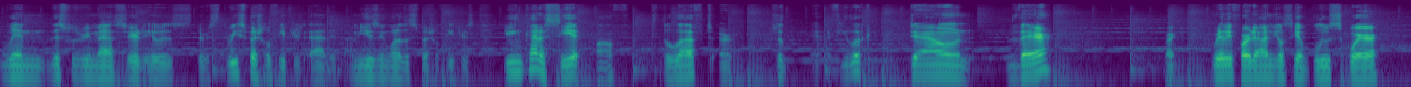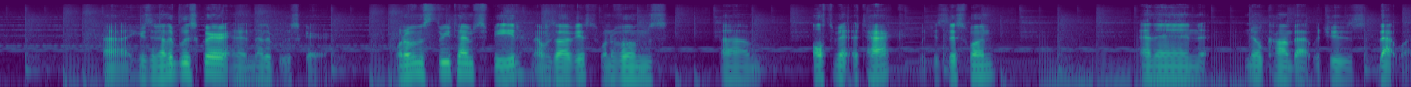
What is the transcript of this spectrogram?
when this was remastered, it was there was three special features added. I'm using one of the special features. You can kind of see it off to the left, or if you look down there, right, really far down, you'll see a blue square. Uh, here's another blue square and another blue square. One of them's three times speed. That was obvious. One of them's um, ultimate attack, which is this one, and then no combat, which is that one.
